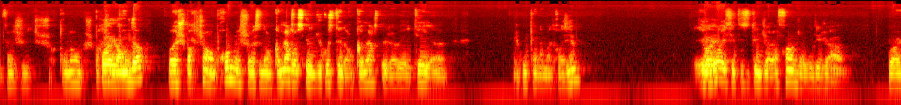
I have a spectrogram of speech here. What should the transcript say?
enfin, je, je suis retourné, en- je suis parti Ouais, en pro. lambda. Ouais, je suis parti en pro, mais je suis resté dans le commerce parce que du coup, c'était dans le commerce que j'avais été, euh, du coup, pendant ma troisième. Et Ouais. ouais, c'était, c'était déjà la fin, j'avais déjà, ouais,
